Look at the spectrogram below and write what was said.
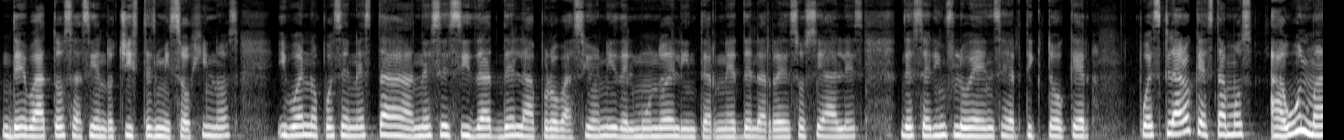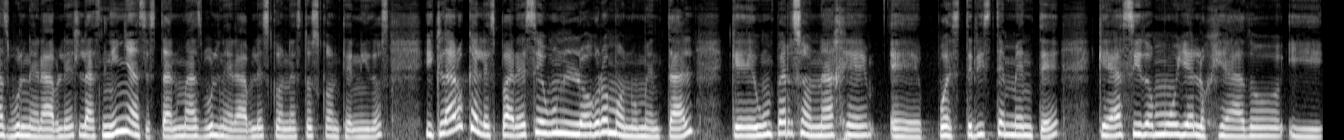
de vatos haciendo chistes misóginos y bueno, pues en esta necesidad de la aprobación y del mundo del internet, de las redes sociales, de ser influencer, TikToker, pues claro que estamos aún más vulnerables, las niñas están más vulnerables con estos contenidos y claro que les parece un logro monumental que un personaje, eh, pues tristemente, que ha sido muy elogiado y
